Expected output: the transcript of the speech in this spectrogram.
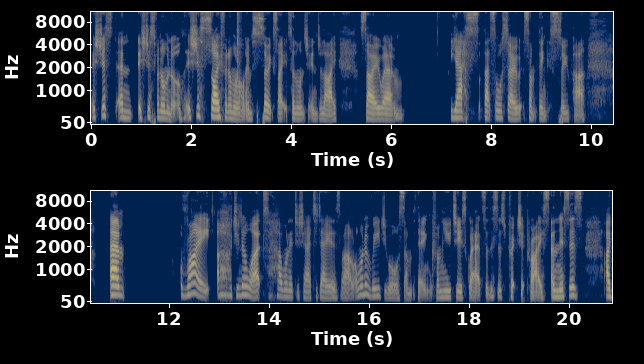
It's just and it's just phenomenal. It's just so phenomenal. I'm so excited to launch it in july so um yes that's also something super um Right. Oh, do you know what I wanted to share today as well? I want to read you all something from U Two Squared. So this is Pritchett Price, and this is I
